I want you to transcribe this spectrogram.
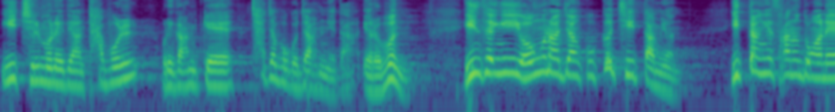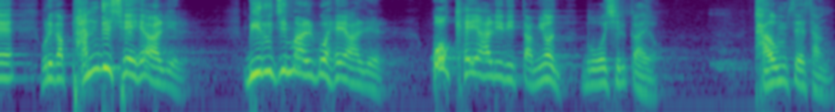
이 질문에 대한 답을 우리가 함께 찾아보고자 합니다. 여러분, 인생이 영원하지 않고 끝이 있다면 이 땅에 사는 동안에 우리가 반드시 해야 할 일, 미루지 말고 해야 할 일, 꼭 해야 할 일이 있다면 무엇일까요? 다음 세상,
